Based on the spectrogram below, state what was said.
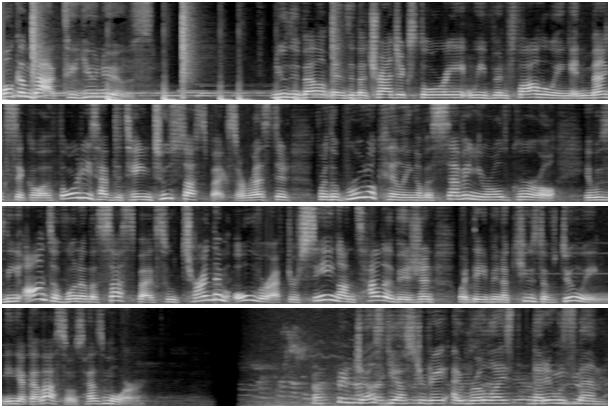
Welcome back to U News. New developments in the tragic story we've been following in Mexico. Authorities have detained two suspects arrested for the brutal killing of a seven year old girl. It was the aunt of one of the suspects who turned them over after seeing on television what they'd been accused of doing. Nidia Cavazos has more. Just yesterday, I realized that it was them.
